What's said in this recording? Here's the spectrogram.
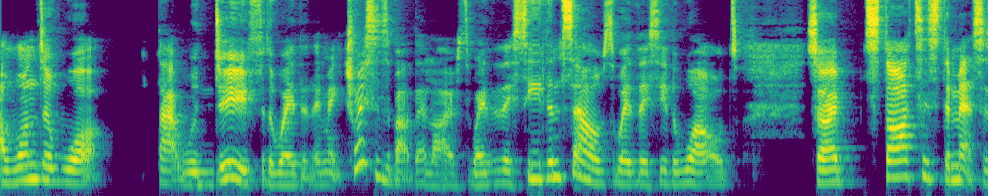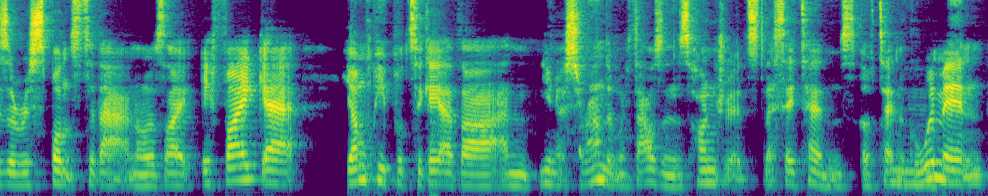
I wonder what that would do for the way that they make choices about their lives, the way that they see themselves, the way they see the world. So I started Stemettes as a response to that. And I was like, if I get young people together and you know surround them with thousands hundreds let's say tens of technical mm. women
